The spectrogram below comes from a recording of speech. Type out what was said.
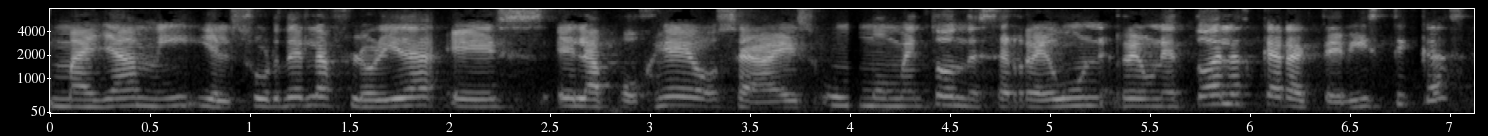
Miami y el sur de la Florida es el apogeo, o sea, es un momento donde se reúne, reúne todas las características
